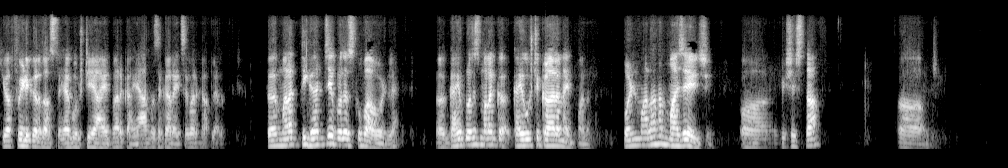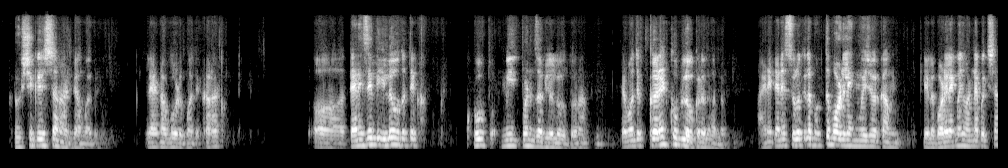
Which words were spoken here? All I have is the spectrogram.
किंवा फीड करत असतो. ह्या गोष्टी आहेत बरं का ह्या असं करायचं बरं का आपल्याला. तर मला तिघांचे प्रोसेस खूप आवडल्या. काही प्रोसेस मला काही गोष्टी कळाल्या नाहीत मला. पण मला ना मजा यायची विशेषतः ऋषिकेशच्या नाटकामध्ये लँड ऑफ गोल्डमध्ये. कारण त्याने जे लिहिलं होतं ते खूप मी पण जगलेलो होतो ना. त्यामुळे ते कनेक्ट खूप लवकर झालं. आणि त्याने सुरुवातीला फक्त बॉडी लँग्वेजवर काम केलं. बॉडी लँग्वेज म्हणण्यापेक्षा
